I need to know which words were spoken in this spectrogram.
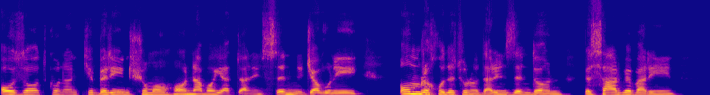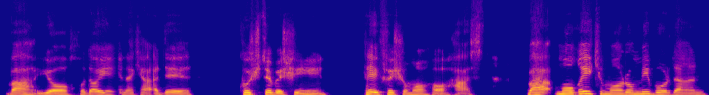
آزاد کنن که برین. شماها نباید در این سن جوانی عمر خودتون رو در این زندان به سر ببرین. و یا خدای نکرده کشته بشین حیف شماها هست. و موقعی که ما رو می بردن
